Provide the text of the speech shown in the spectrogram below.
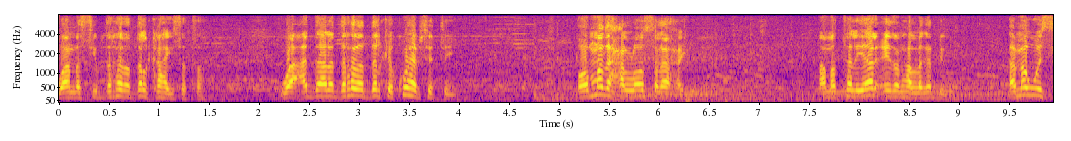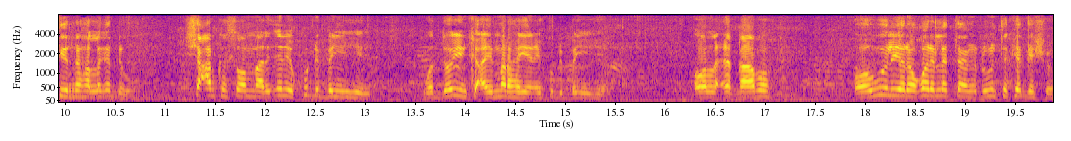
waa nasiib darrada dalka haysata waa cadaalad darrada dalka ku habsatay oo madaxa loo salaaxayo ama taliyaal ciidan ha laga dhigo ama wasiirra ha laga dhigo shacabka soomaaliyeed inay ku dhibban yihiin waddooyinka ay marhayeen ay ku dhibban yihiin oo la ciqaabo oo wiil yaroo qori la taanga dhuunta ka gesho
